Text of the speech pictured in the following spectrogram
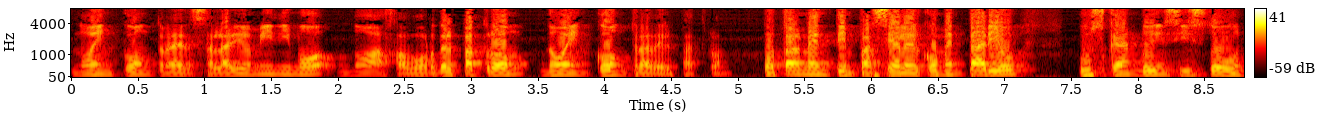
no en contra del salario mínimo, no a favor del patrón, no en contra del patrón. Totalmente imparcial el comentario, buscando, insisto, un,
